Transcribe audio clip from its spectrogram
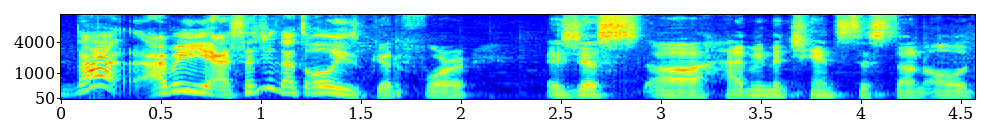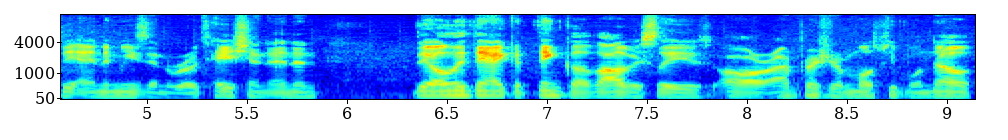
that I mean, yeah, essentially that's all he's good for is just uh having the chance to stun all of the enemies in rotation and then the only thing I could think of obviously or I'm pretty sure most people know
